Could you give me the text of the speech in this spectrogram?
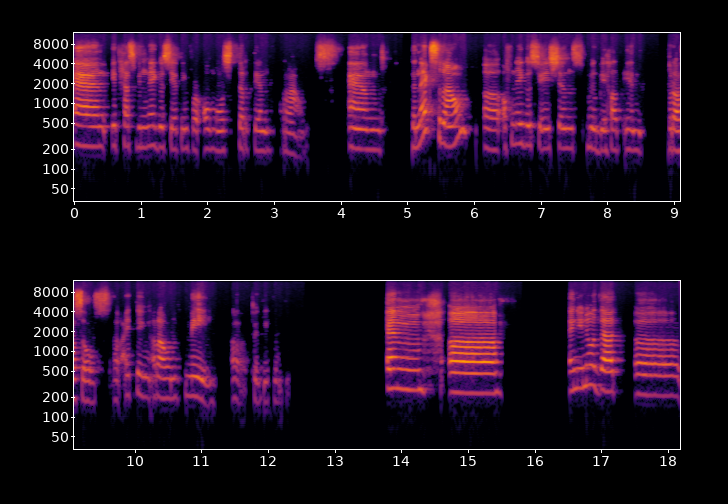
and it has been negotiating for almost 13 rounds. And the next round uh, of negotiations will be held in Brussels, uh, I think around May uh, 2020. And uh, and you know that uh,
